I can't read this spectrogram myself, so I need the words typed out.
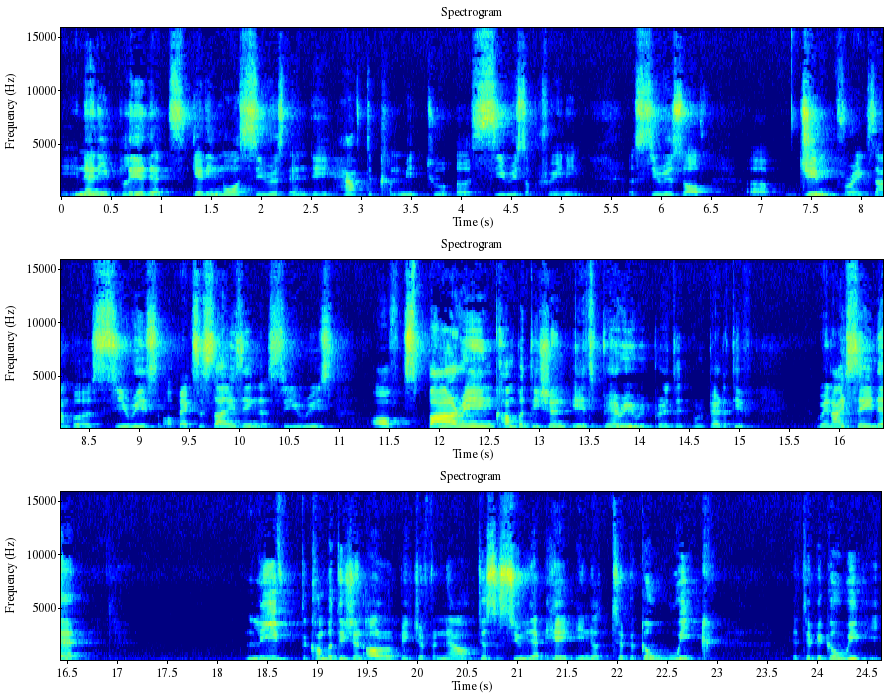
in any player that's getting more serious and they have to commit to a series of training, a series of uh, gym, for example, a series of exercising, a series of sparring, competition, it's very repetitive. When I say that, leave the competition out of the picture for now. Just assume that, hey, in a typical week, a typical week,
